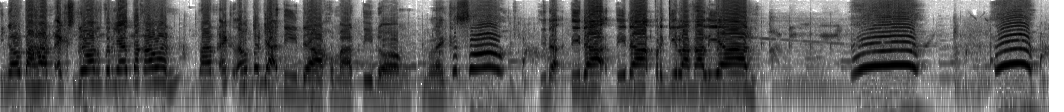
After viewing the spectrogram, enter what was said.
Tinggal tahan X doang ternyata kawan. Tahan X auto jak tidak aku mati dong. Mulai kesel. Tidak, tidak, tidak. Pergilah kalian. Ah, ah.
